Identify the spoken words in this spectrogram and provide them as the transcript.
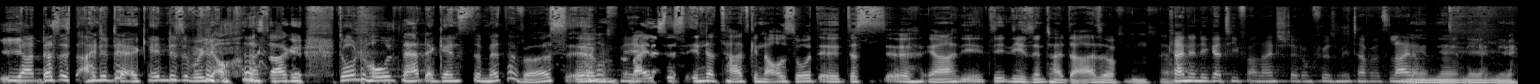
Ja, das ist eine der Erkenntnisse, wo ich auch mal sage, don't hold that against the Metaverse, ähm, nee. weil es ist in der Tat genau so, äh, dass, äh, ja, die, die, die sind halt da. Also, hm, ja. Keine negative Alleinstellung fürs Metaverse, leider. Nee, nee, nee, nee.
